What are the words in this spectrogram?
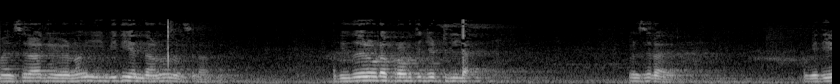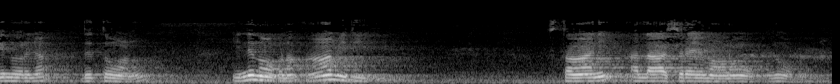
മനസ്സിലാക്കി വേണം. ഈ വിധി എന്താണെന്ന് മനസ്സിലാക്കുക അത് ഇതുവരെ ഇവിടെ പ്രവർത്തിച്ചിട്ടില്ല. മനസ്സിലായോ? വിധി എന്ന് പറഞ്ഞാൽ ദത്വമാണ്. ഇനി നോക്കണം ആ വിധി സ്ഥാനി അല്ല ആശ്രയമാണോ എന്ന് നോക്കണം.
